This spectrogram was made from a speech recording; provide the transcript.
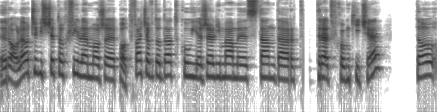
rolę. Oczywiście to chwilę może potrwać, a w dodatku, jeżeli mamy standard thread w HomeKicie, to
